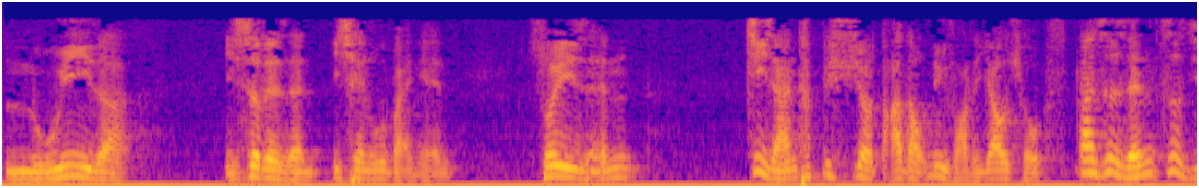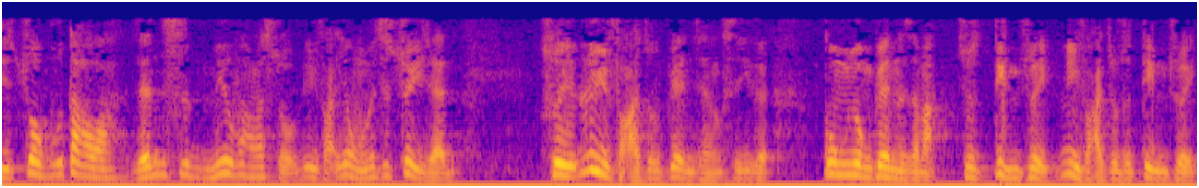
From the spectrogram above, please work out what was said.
奴役了以色列人一千五百年。所以人既然他必须要达到律法的要求，但是人自己做不到啊，人是没有办法守律法，因为我们是罪人。所以律法就变成是一个功用，变成什么？就是定罪。律法就是定罪。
